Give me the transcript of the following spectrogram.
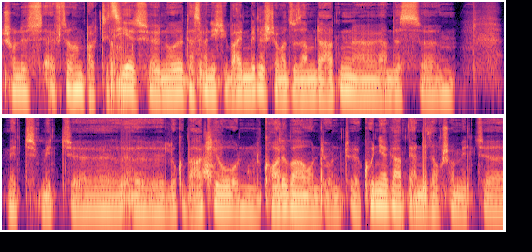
schon des Öfteren praktiziert, äh, nur dass wir nicht die beiden Mittelstürmer zusammen da hatten. Äh, wir haben das ähm, mit, mit äh, äh, Luke Bacchio und Cordoba und, und äh, Cunha gehabt. Wir haben das auch schon mit, äh,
